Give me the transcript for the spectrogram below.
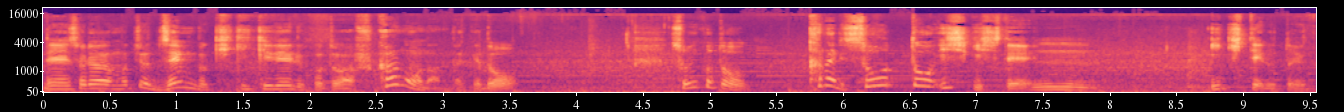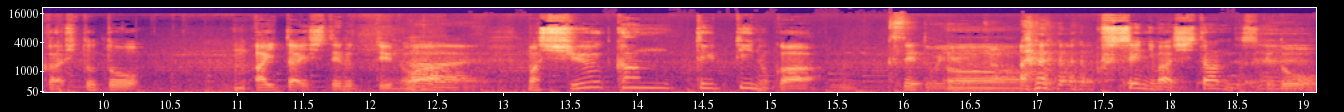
でそれはもちろん全部聞ききれることは不可能なんだけどそういうことをかなり相当意識してうん。生きてるというか人とうん相対してるっていうのは、はいまあ、習慣って言っていいのかうん。癖というか。うん。癖にまあしたんですけど、はい。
